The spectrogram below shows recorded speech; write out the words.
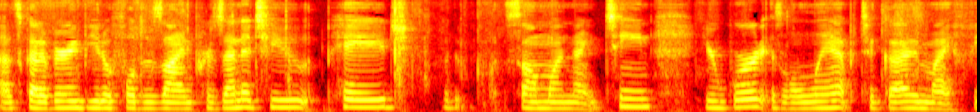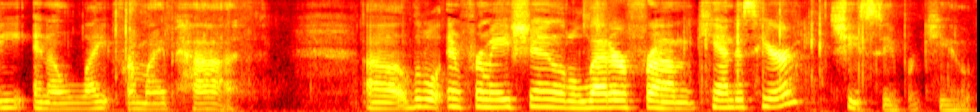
Uh, it's got a very beautiful design presented to you page Psalm 119. Your word is a lamp to guide my feet and a light for my path. A uh, little information, a little letter from Candace here. She's super cute.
